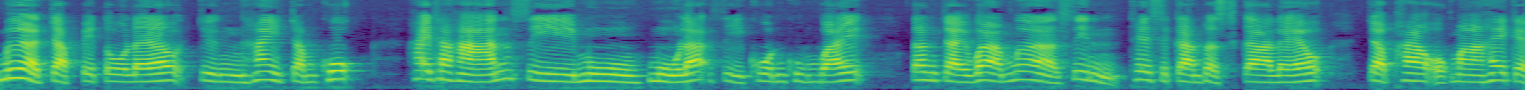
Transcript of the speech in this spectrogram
เมื่อจับเปโตรแล้วจึงให้จำคุก ให้ทหารสี่หมู่ หมู่ละสี่คนคุมไว้ ตั้งใจว่าเมื่อสิ้นเทศกาลปัสกาแล้ว จะพาออกมาให้แก่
